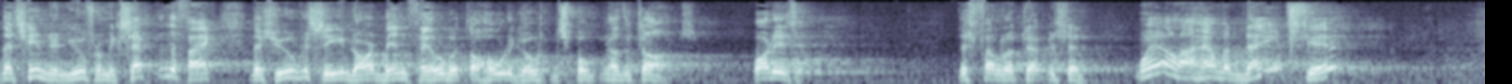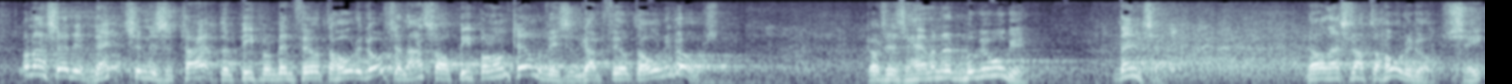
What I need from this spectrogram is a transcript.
that's hindering you from accepting the fact that you've received or been filled with the Holy Ghost and spoken other tongues. What is it? This fellow looked up and said, Well, I haven't danced yet. Well, I said, if dancing is the type that people have been filled with the Holy Ghost, and I saw people on television got filled with the Holy Ghost. Because it's having a boogie woogie dancing. No, that's not the Holy Ghost, see?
